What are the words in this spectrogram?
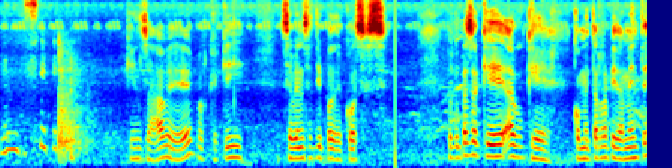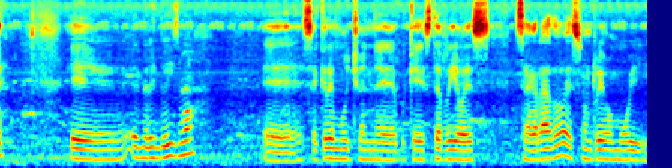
No sé. Quién sabe, ¿eh? Porque aquí se ven ese tipo de cosas. Lo que pasa que algo que comentar rápidamente, eh, en el hinduismo eh, se cree mucho en eh, que este río es sagrado, es un río muy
